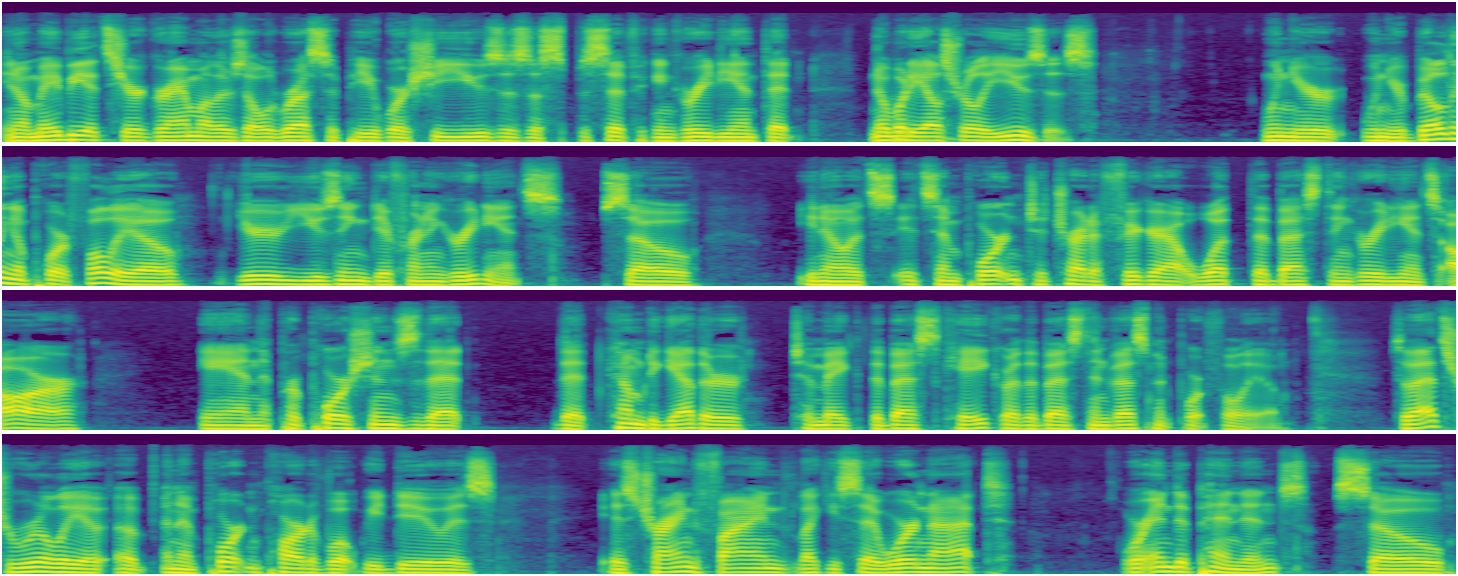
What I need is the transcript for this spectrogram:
you know, maybe it's your grandmother's old recipe where she uses a specific ingredient that nobody else really uses. When you're when you're building a portfolio, you're using different ingredients. So, you know, it's it's important to try to figure out what the best ingredients are and the proportions that that come together to make the best cake or the best investment portfolio. So that's really a, a, an important part of what we do is is trying to find, like you said, we're not we're independent, so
